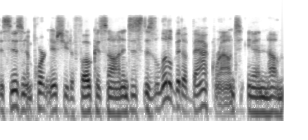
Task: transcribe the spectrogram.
this is an important issue to focus on. And just as a little bit of background in um,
